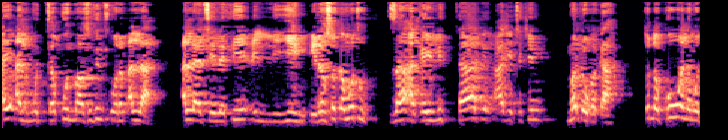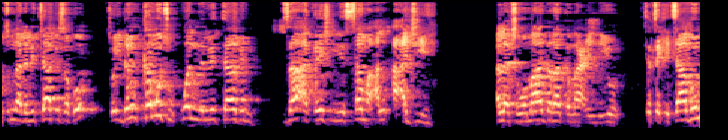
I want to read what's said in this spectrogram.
أي المتقون ما سدين تورن الله. lafi illiyin idan suka mutu za a kai littafin aje cikin madaukaka tunda kowanne mutum na da littafin sa ko? To idan ka mutu wannan littafin za a kai shi ne sama al-ajiye Allah ce wa ma adraka illiyun. Ta kitabun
